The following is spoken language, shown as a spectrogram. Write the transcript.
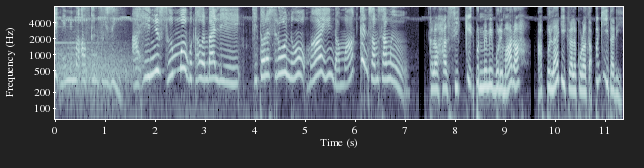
Baik Mimi maafkan Fizi. Akhirnya semua berkawan balik. Kita orang seronok main dan makan sama-sama. Kalau hal sikit pun Mimi boleh marah. Apa lagi kalau korang tak pergi tadi?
